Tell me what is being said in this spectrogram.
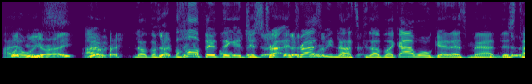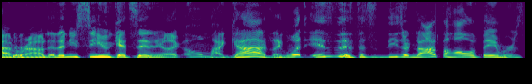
I Look, always, all right? I, all right? no, the, I the Hall of Fame thing, it just dri- it drives me nuts because I'm like, I won't get as mad this time around, and then you see who gets in, and you're like, oh my god, like what is this? This these are not the Hall of Famers.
